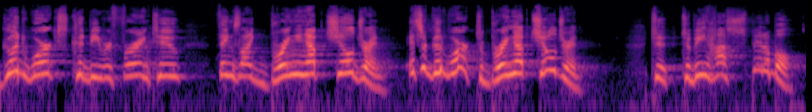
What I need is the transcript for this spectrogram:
Good works could be referring to Things like bringing up children. It's a good work to bring up children, to, to be hospitable,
